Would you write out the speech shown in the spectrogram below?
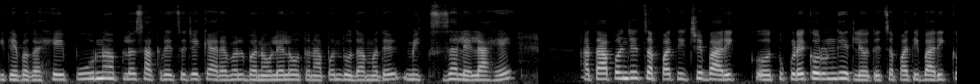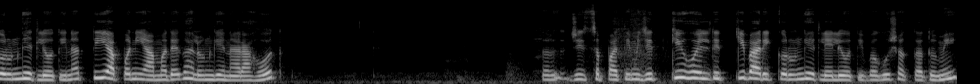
इथे बघा हे पूर्ण आपलं साखरेचं जे कॅरेमल बनवलेलं होतं ना आपण दुधामध्ये मिक्स झालेलं आहे. आता आपण जे चपातीचे बारीक तुकडे करून घेतले होते चपाती बारीक करून घेतली होती ना ती आपण यामध्ये घालून घेणार आहोत. तर जी चपाती मी जितकी होईल तितकी बारीक करून घेतलेली होती बघू शकता तुम्ही.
